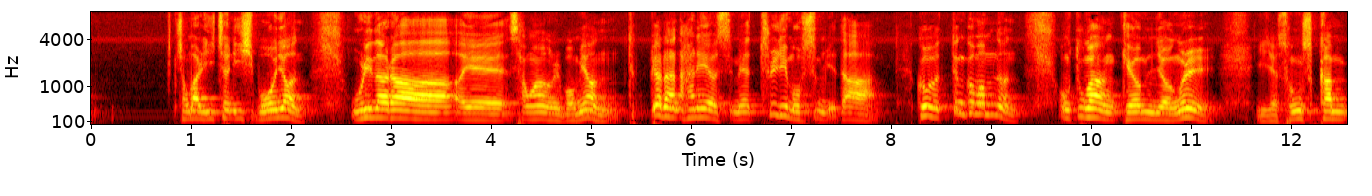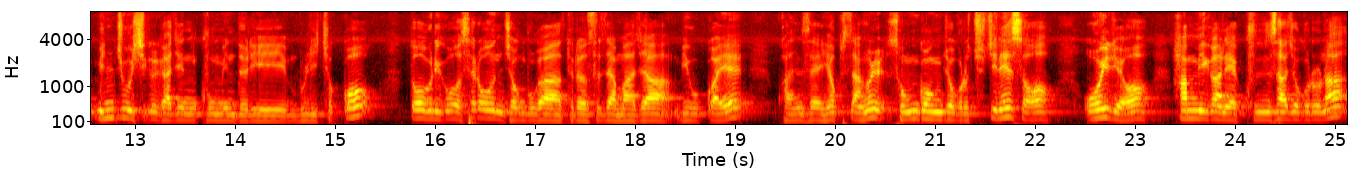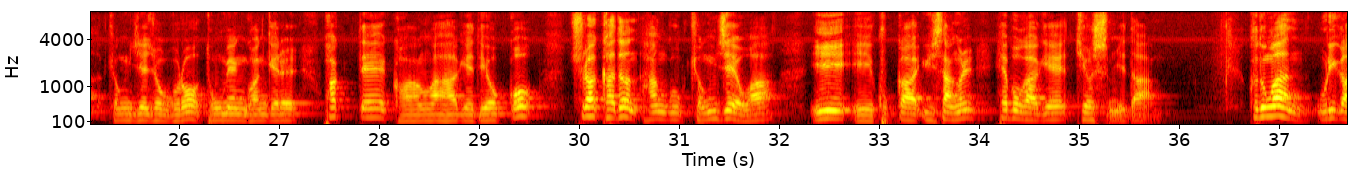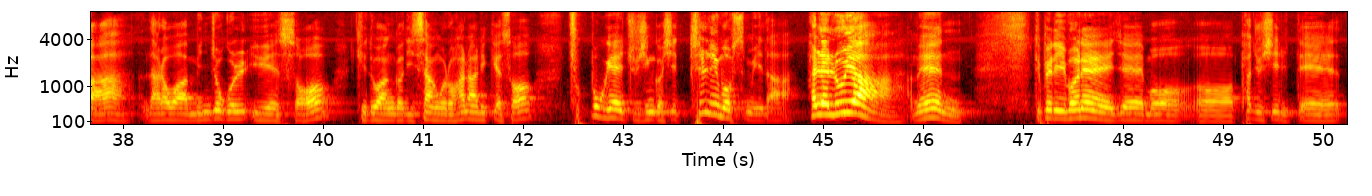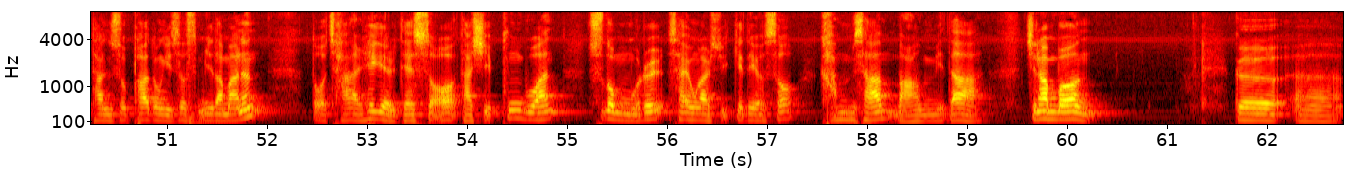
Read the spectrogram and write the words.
정말 2025년 우리나라의 상황을 보면 특별한 한 해였음에 틀림없습니다. 그 뜬금없는 엉뚱한 계엄령을 이제 성숙한 민주의식을 가진 국민들이 물리쳤고 또 그리고 새로운 정부가 들어서자마자 미국과의 관세 협상을 성공적으로 추진해서 오히려 한미 간의 군사적으로나 경제적으로 동맹 관계를 확대 강화하게 되었고 추락하던 한국 경제와 이, 이 국가 위상을 회복하게 되었습니다. 그동안 우리가 나라와 민족을 위해서 기도한 것 이상으로 하나님께서 축복해 주신 것이 틀림없습니다. 할렐루야, 아멘. 특별히 이번에 이제 뭐 어, 파주실 때 단수 파동이 있었습니다만은 또 잘 해결돼서 다시 풍부한 수돗물을 사용할 수 있게 되어서 감사한 마음입니다. 지난번 그 어,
